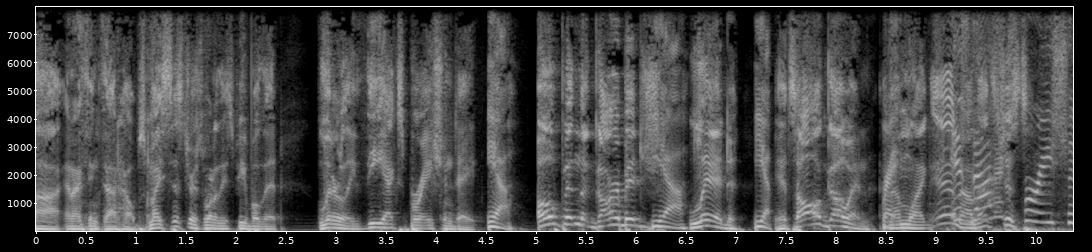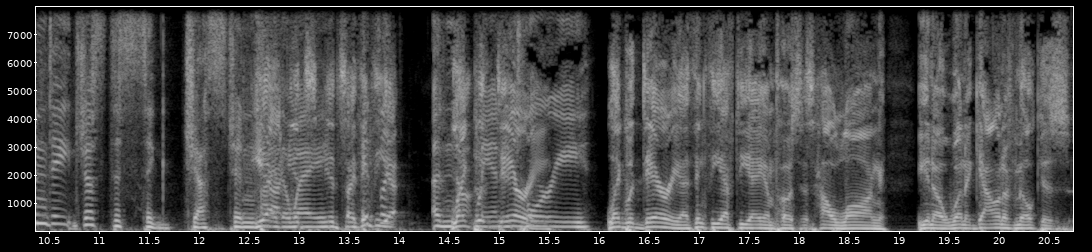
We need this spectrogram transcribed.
Uh, and I think that helps. My sister is one of these people that literally the expiration date. Yeah. Open the garbage Yeah. lid. Yep. It's all going. Right. And I'm like, eh, Is no, that that's just. expiration date just a suggestion? Yeah, by the it's- way, it's- I think the- like a like with dairy. like with dairy, I think the FDA imposes how long, you know, when a gallon of milk is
